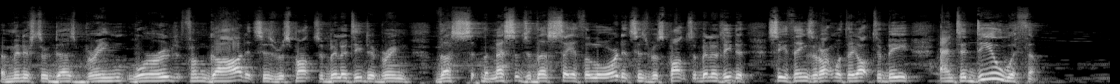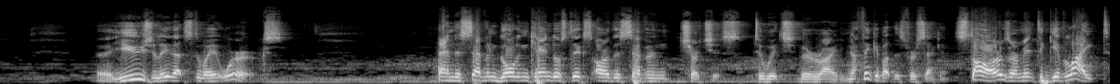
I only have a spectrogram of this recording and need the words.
a minister does bring word from God. It's his responsibility to bring thus the message, thus saith the Lord. It's his responsibility to see things that aren't what they ought to be and to deal with them. Uh, usually that's the way it works. And the seven golden candlesticks are the seven churches to which they're writing. Now think about this for a second. Stars are meant to give light.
